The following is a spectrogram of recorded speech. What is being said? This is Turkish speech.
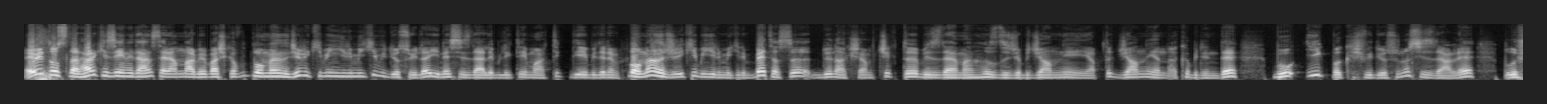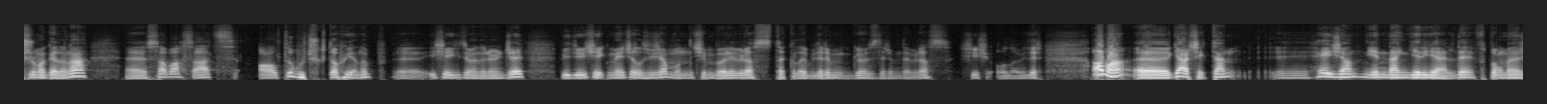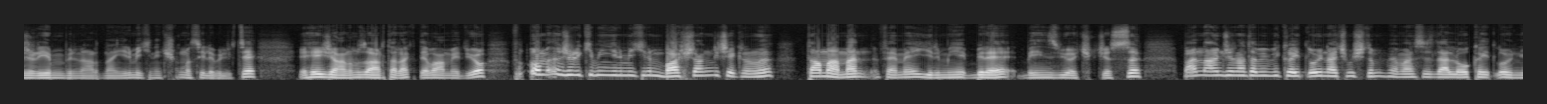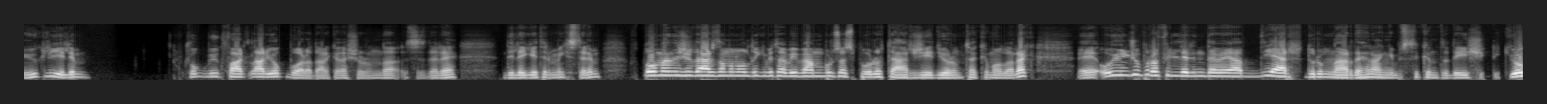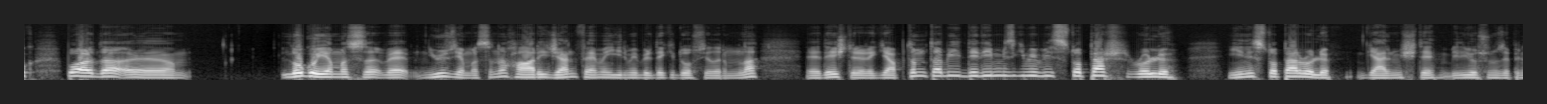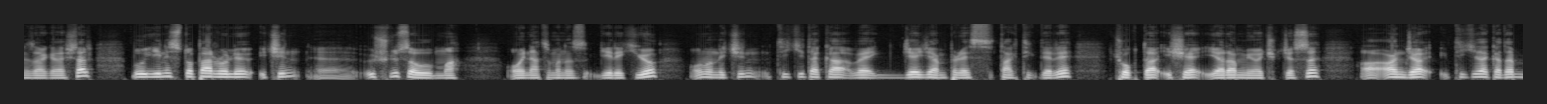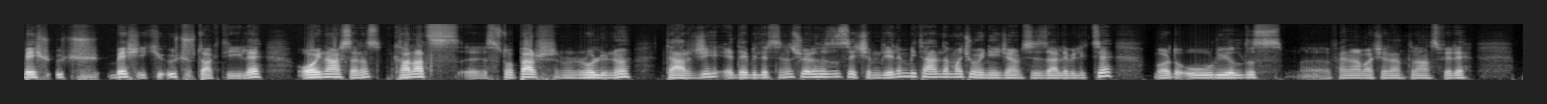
Evet dostlar herkese yeniden selamlar. Bir başka Futbol Manager 2022 videosuyla yine sizlerle birlikteyim artık diyebilirim. Futbol Manager 2022'nin betası dün akşam çıktı. Biz de hemen hızlıca bir canlı yayın yaptık. Canlı yayının akabininde bu ilk bakış videosunu sizlerle buluşturmak adına e, sabah saat 6.30'da uyanıp e, işe gitmeden önce videoyu çekmeye çalışacağım. Onun için böyle biraz takılabilirim. Gözlerim de biraz şiş olabilir. Ama e, gerçekten e, heyecan yeniden geri geldi. Futbol Manager 21'in ardından 22'nin çıkmasıyla birlikte e, heyecanımız artarak devam ediyor. Futbol Manager 2022'nin başlangıç ekranı tamamen FM 21'e benziyor açıkçası. Ben daha önceden tabii bir kayıtlı oyun açmıştım. Hemen sizlerle o kayıtlı oyunu yükleyelim. Çok büyük farklar yok bu arada arkadaşlar. Onu da sizlere dile getirmek isterim. Futbol Manager'da her zaman olduğu gibi tabii ben Bursa Spor'u tercih ediyorum takım olarak. E, oyuncu profillerinde veya diğer durumlarda herhangi bir sıkıntı, değişiklik yok. Bu arada e, logo yaması ve yüz yamasını haricen FM21'deki dosyalarımla e, değiştirerek yaptım. Tabii dediğimiz gibi bir stoper rolü yeni stoper rolü gelmişti biliyorsunuz hepiniz arkadaşlar. Bu yeni stoper rolü için e, üçlü savunma oynatmanız gerekiyor. Onun için tiki taka ve jam press taktikleri çok da işe yaramıyor açıkçası. Ancak tiki takada 5-3 5-2-3 taktiğiyle oynarsanız kanat e, stoper rolünü tercih edebilirsiniz. Şöyle hızlı seçim diyelim. Bir tane de maç oynayacağım sizlerle birlikte. Bu arada Uğur Yıldız e, Fenerbahçe'den transferi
